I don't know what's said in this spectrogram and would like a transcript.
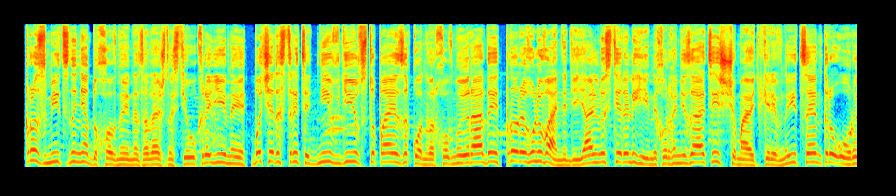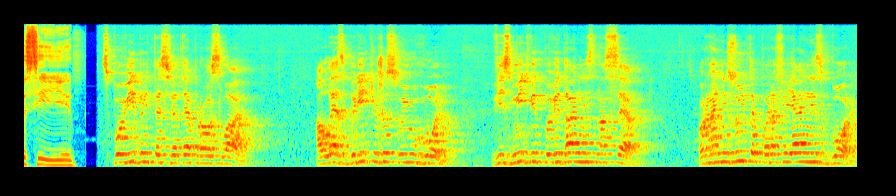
про зміцнення духовної незалежності України, бо через 30 днів в дію вступає закон Верховної Ради про регулювання діяльності релігійних організацій, що мають керівний центр у Росії. Сповідуйте святе православ'я, але зберіть уже свою волю, візьміть відповідальність на себе, організуйте парафіяльні збори,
